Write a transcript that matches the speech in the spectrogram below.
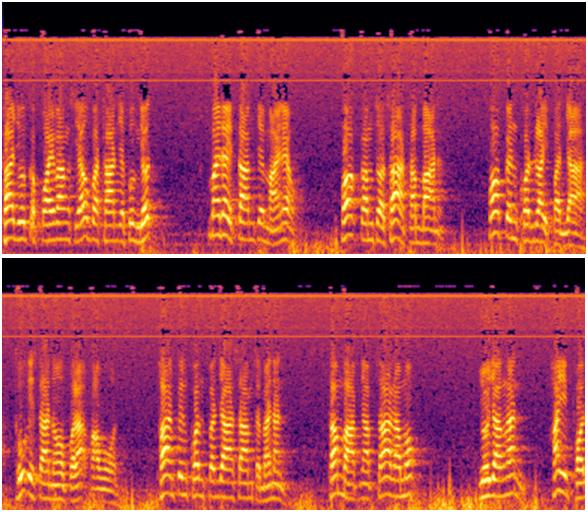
ถ้าหยุดก็ปล่อยวางเสียอุปทานอย่าพึ่งยึดไม่ได้ตามใจหมายแล้ว เพราะกรรมต่อซาทำบานเพราะเป็นคนไร้ปัญญา ทุอิสาโนปละภาวนท่านเป็นคนปัญญาสามสมัยนั้นทำบาปหยาบซาละมก อยู่อย่างนั้นให้ผล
